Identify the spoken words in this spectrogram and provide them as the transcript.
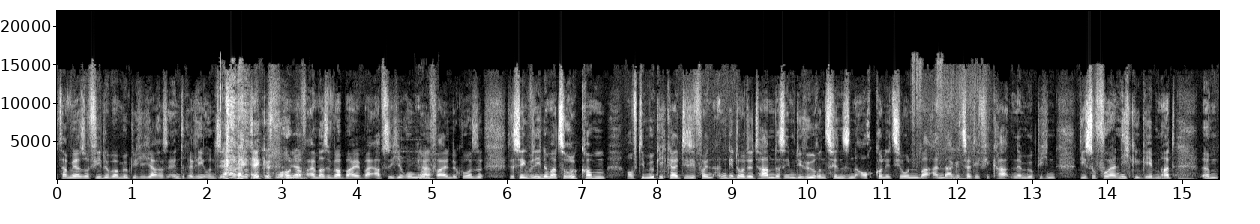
Jetzt haben wir ja so viel über mögliche Jahresendrallye und Saisonalität gesprochen. ja. Auf einmal sind wir bei, bei Absicherungen ja. und fallende Kurse. Deswegen will ich nochmal zurückkommen auf die Möglichkeit, die Sie vorhin angedeutet haben, dass eben die höheren Zinsen auch Konditionen bei Anlagezertifikaten mhm. ermöglichen, die es so vorher nicht gegeben hat. Mhm. Ähm,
